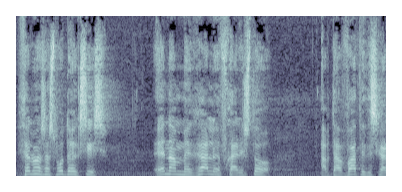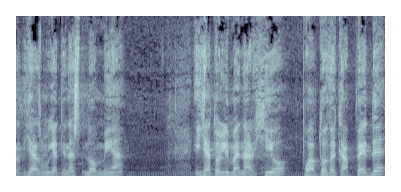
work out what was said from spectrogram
θέλω να σας πω το εξής. Ένα μεγάλο ευχαριστώ από τα βάθη της καρδιάς μου για την αστυνομία, για το λιμεναρχείο που από το 2015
